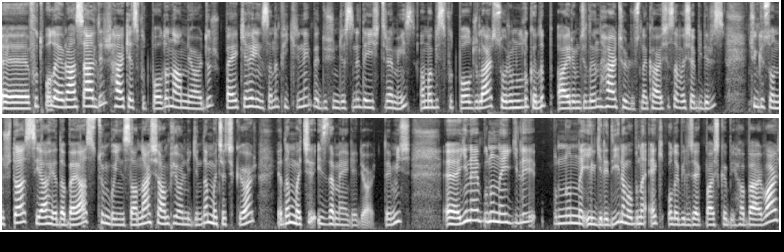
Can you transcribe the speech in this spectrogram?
E, futbol evrenseldir. Herkes futboldan anlıyordur. Belki her insanın fikrini ve düşüncesini değiştiremeyiz. Ama biz futbolcular sorumluluk alıp ayrımcılığın her türlüsüne karşı savaşabiliriz. Çünkü sonuçta siyah ya da beyaz tüm bu insanlar şampiyon liginde maça çıkıyor ya da maçı izlemeye geliyor demiş. E, yine bununla ilgili bununla ilgili değil ama buna ek olabilecek başka bir haber var.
